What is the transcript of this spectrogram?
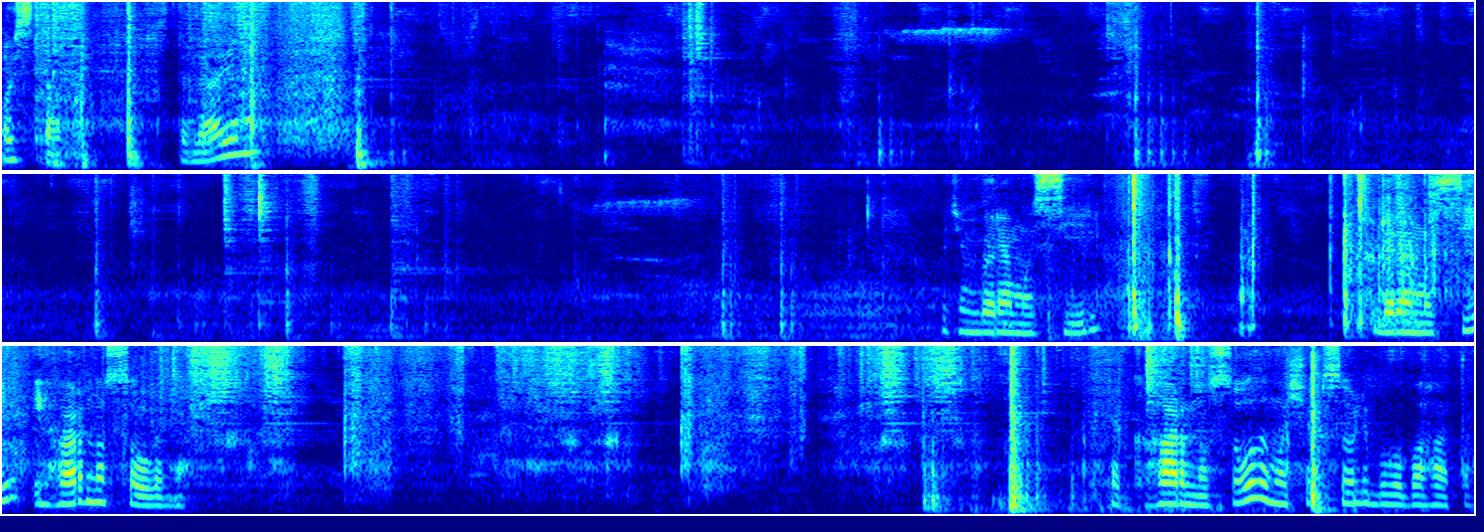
Ось так. Встиляємо. Потім беремо сіль, беремо сіль і гарно солимо. Так гарно солимо, щоб солі було багато.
